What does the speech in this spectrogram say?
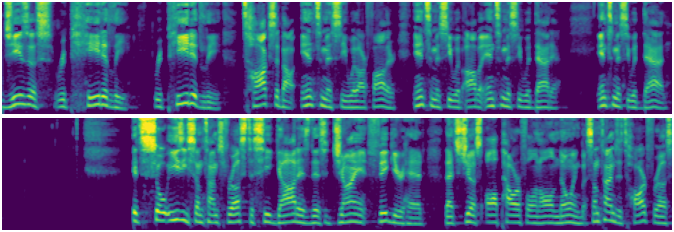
Jesus repeatedly, repeatedly talks about intimacy with our Father, intimacy with Abba, intimacy with Dad, intimacy with Dad. It's so easy sometimes for us to see God as this giant figurehead that's just all powerful and all knowing, but sometimes it's hard for us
